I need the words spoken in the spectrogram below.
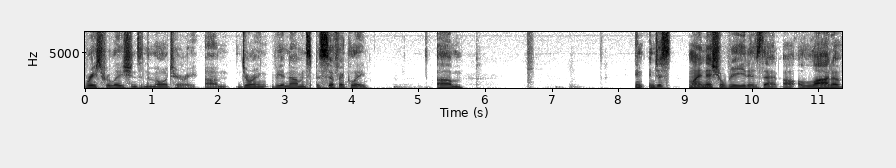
race relations in the military um, during Vietnam, and specifically, um, in in just my initial read is that uh, a lot of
